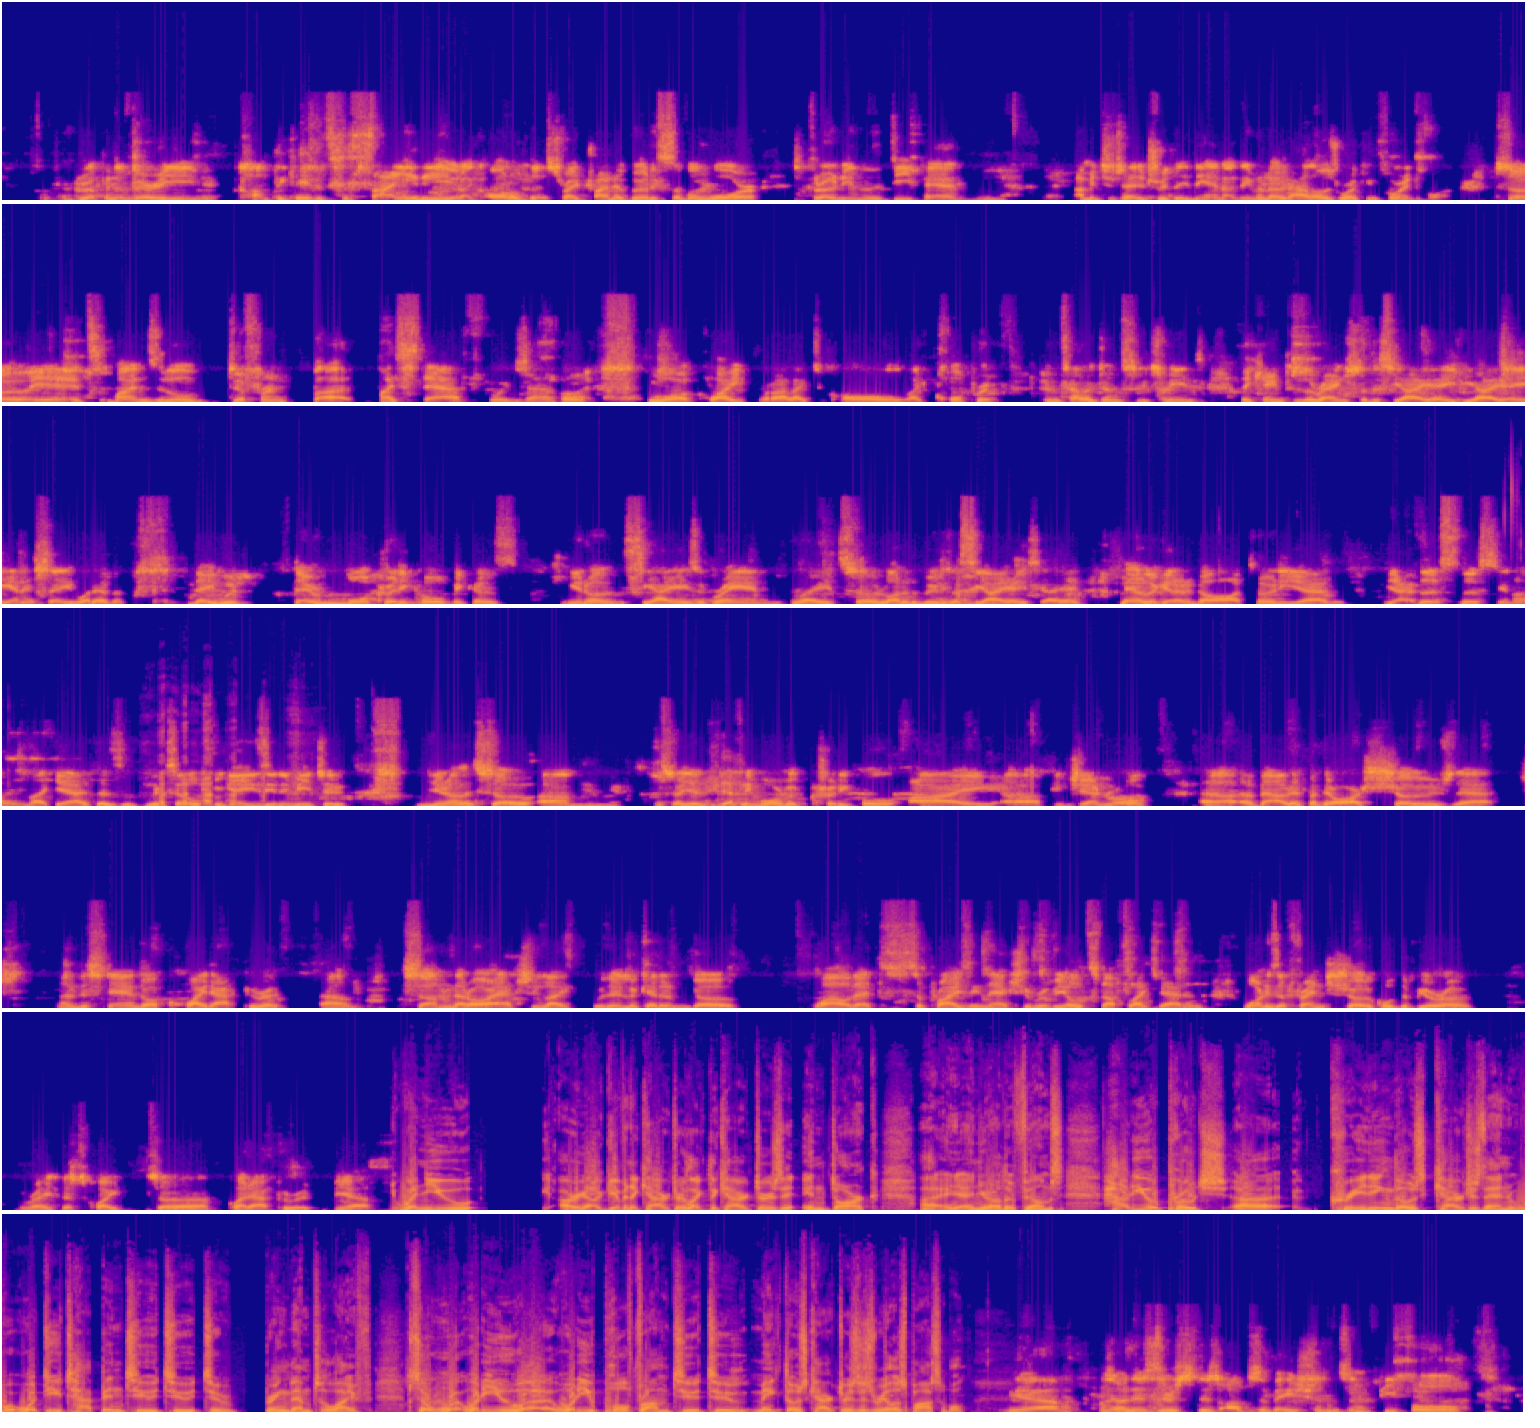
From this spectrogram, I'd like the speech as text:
grew up in a very complicated society, like all of this, right? Trying to avert a civil war, thrown into the deep end. I mean, to tell you the truth, in the end, I didn't even know how I was working for anymore. So it's mine's a little different, but my staff, for example, who are quite what I like to call like corporate intelligence, which means they came through the ranks of the CIA, DIA, NSA, whatever. They would they're more critical because you know CIA is a brand, right? So a lot of the movies are CIA, CIA. They'll look at it and go, "Oh, Tony, yeah, yeah, this, this, you know, like yeah, it does it looks a little fugazi to me too, you know." So um, so yeah, definitely more of a critical eye uh, in general uh, about it. But there are shows that understand are quite accurate um, some that are actually like where they look at it and go, wow, that's surprising. They actually revealed stuff like that. And one is a French show called The Bureau, right? That's quite uh, quite accurate. Yeah. When you are given a character like the characters in Darc uh, and, and, your other films, how do you approach uh, creating those characters? Then, what, what do you tap into to to bring them to life. So what, what do you uh, what do you pull from to to make those characters as real as possible? Yeah, you know, there's there's there's observations and people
